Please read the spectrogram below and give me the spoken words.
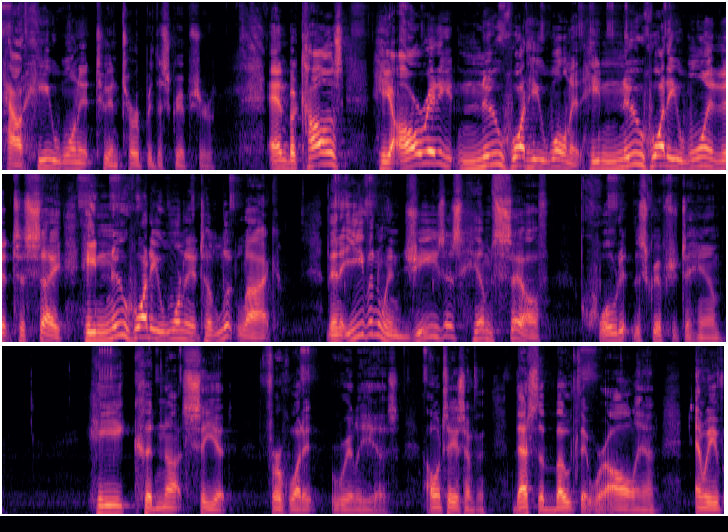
how he wanted to interpret the scripture. And because he already knew what he wanted, he knew what he wanted it to say, he knew what he wanted it to look like, then even when Jesus himself quoted the scripture to him, he could not see it for what it really is. I want to tell you something. That's the boat that we're all in. And we've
